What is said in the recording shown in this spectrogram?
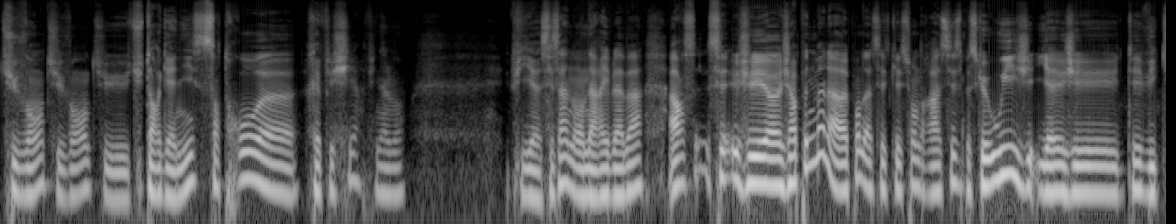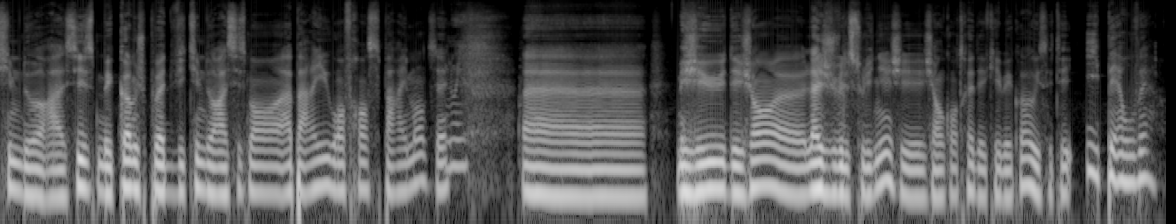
tu vends, tu vends, tu, tu t'organises sans trop euh, réfléchir finalement. Puis euh, c'est ça, on arrive là-bas. Alors j'ai, euh, j'ai un peu de mal à répondre à cette question de racisme parce que oui, j'ai, été victime de racisme, mais comme je peux être victime de racisme en- à Paris ou en France, pareillement, tu sais. Oui. Euh, mais j'ai eu des gens, euh, là je vais le souligner, j'ai rencontré des Québécois où ils étaient hyper ouverts.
